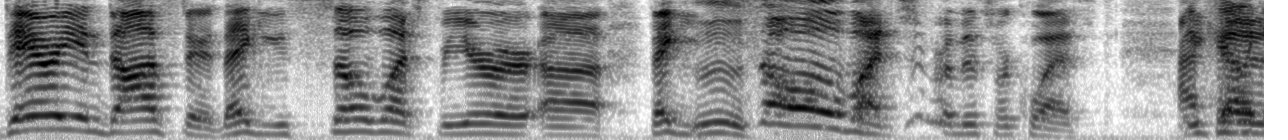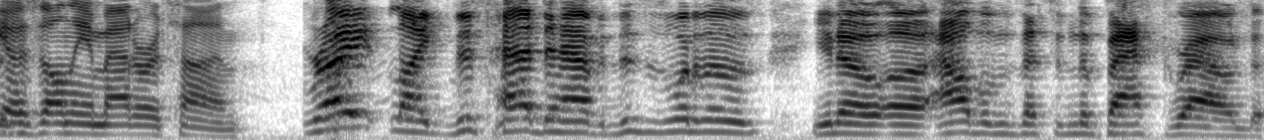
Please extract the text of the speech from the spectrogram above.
Darian Doster, thank you so much for your uh thank you so much for this request. Mm. I feel like it was only a matter of time. Right? Like this had to happen. This is one of those, you know, uh, albums that's in the background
